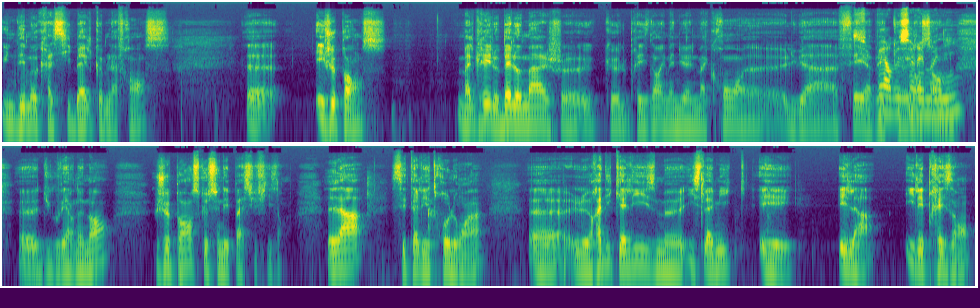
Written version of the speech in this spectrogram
une démocratie belle comme la France. et je pense, malgré le bel hommage que le président Emmanuel Macron lui a fait avec l'ensemble du gouvernement, je pense que ce n'est pas suffisant. Là, c'est aller trop loin. Le radicalisme islamique est, là, il est présent.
